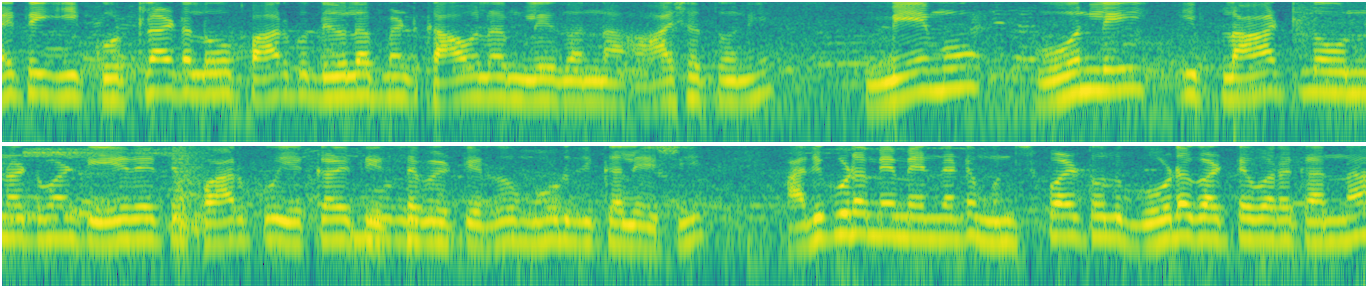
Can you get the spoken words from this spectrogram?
అయితే ఈ కొట్లాటలో పార్కు డెవలప్మెంట్ కావడం లేదు అన్న ఆశతోని మేము ఓన్లీ ఈ ప్లాట్లో ఉన్నటువంటి ఏదైతే పార్కు ఎక్కడైతే ఇడ్సబెట్టారో మూడు దిక్కలేసి అది కూడా మేము ఏంటంటే మున్సిపాలిటీ వాళ్ళు గోడ కట్టే వరకన్నా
